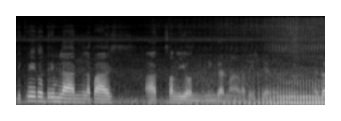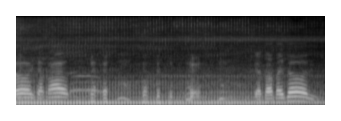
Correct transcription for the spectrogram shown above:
Decreto Dreamland, La Paz at San Leon, Mingan mga ka-taster. Idol, shout out! shout out idol!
